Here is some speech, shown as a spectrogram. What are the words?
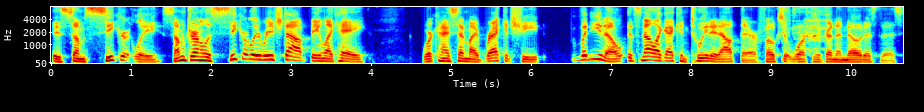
is some secretly, some journalists secretly reached out being like, hey, where can I send my bracket sheet? But you know, it's not like I can tweet it out there. Folks at work are going to notice this.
